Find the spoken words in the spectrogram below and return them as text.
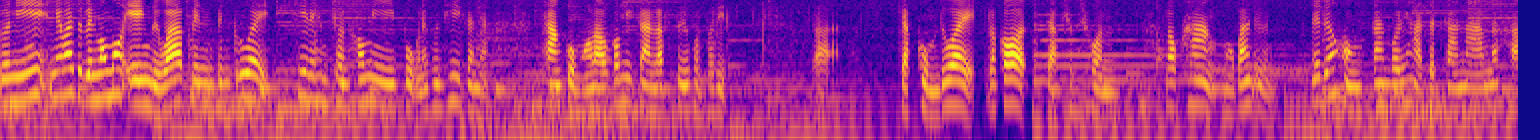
ตัวนี้ไม่ว่าจะเป็นมะม่วงเอง หรือว่าเป็นเป็นกล้วยที่ในชุมชนเขามีปลูกในพื้นที่กันเนี่ยทางกลุ่มของเราก็มีการรับซื้อผลผลิตจากกลุ่มด้วย แล้วก็จากชุมชนรอบข้างหมู่บ้านอื่น ในเรื่องของการบริหารจัดการน้ำนะคะ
